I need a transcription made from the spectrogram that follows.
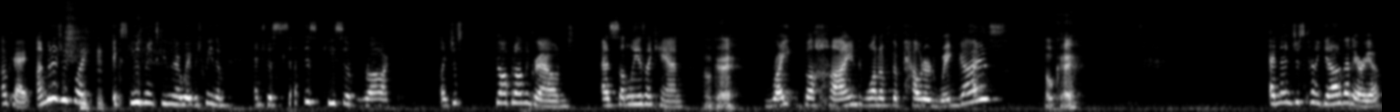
Okay, I'm gonna just like excuse me, excuse me, my way between them, and just set this piece of rock, like just drop it on the ground as subtly as I can, Okay. right behind one of the powdered wig guys, Okay. and then just kind of get out of that area.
